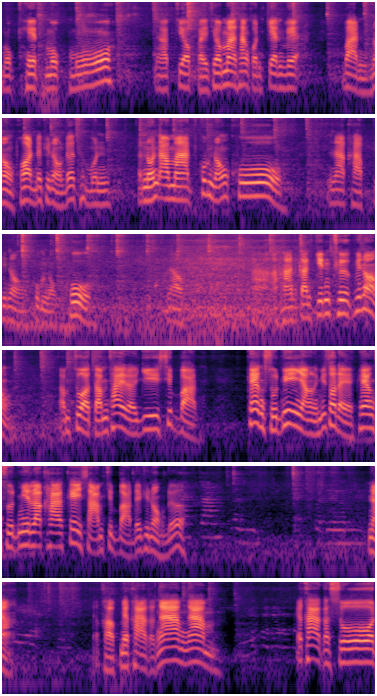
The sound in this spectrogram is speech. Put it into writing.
หมกเห็ดหมกหมูนะครับเที่ยวไปเที่ยวมาทางขอนแก่นแวะบ้านน้องพ่อดเด้อพี่น้องเด้อถนนถนนอามาดคุ้มหนองคูนะครับ พี่น้องคุ้มหนองคูแล้วอาอาหารการกินถือพี่น้องตำสัวตำไทยละยี่สิบบาท แพงสุดมีอย่างหนึ่งมีเท่าไหร่แพงสุดมีราคาแค่สามสิบบาทได้พี่น้องเด้อ น่ะนะครับแม่ค้าก็งามงามแม่ค้าก็โสด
